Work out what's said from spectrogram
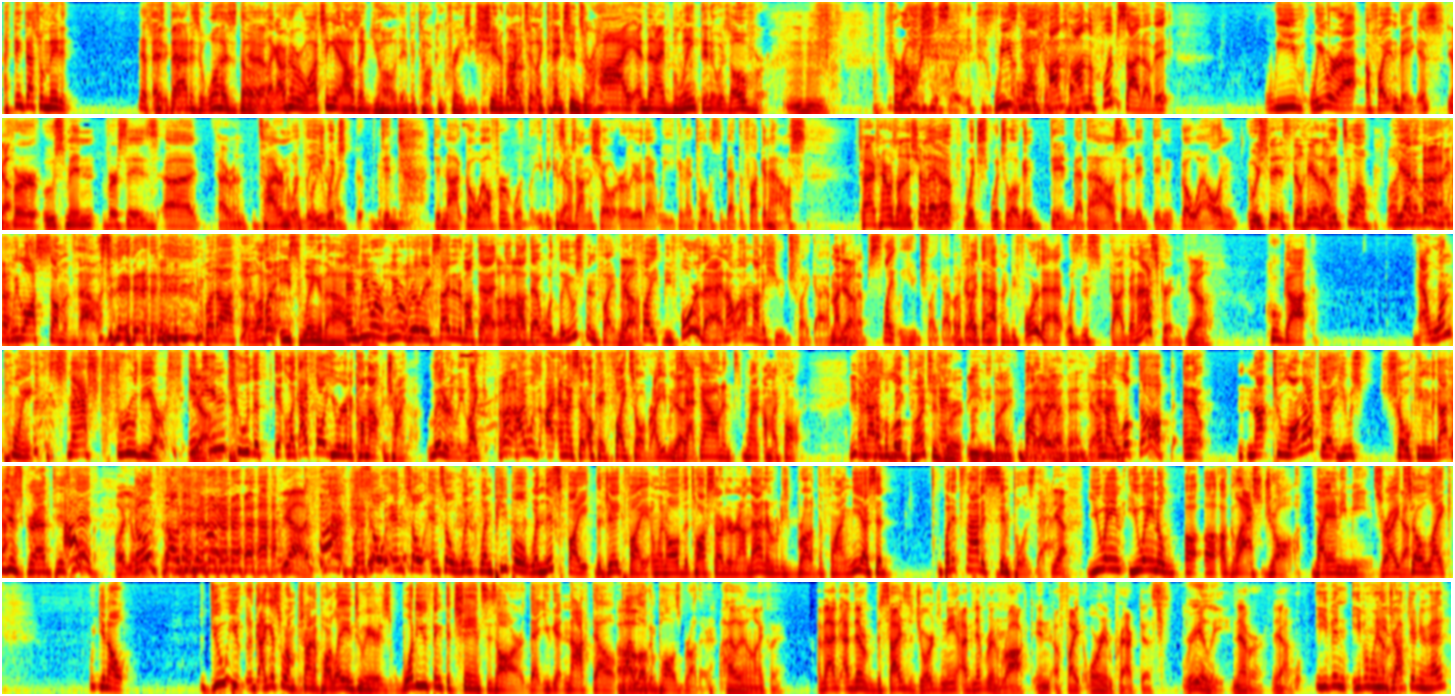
I think that's what made it Yes, as bad as it was, though. Yeah. Like I remember watching it, and I was like, "Yo, they've been talking crazy shit about each other. Like tensions are high." And then I blinked, and it was over. ferociously. We, we on, on the flip side of it, we've we were at a fight in Vegas Yeah. for Usman versus uh, Tyron. Tyron Woodley, which didn't did not go well for Woodley because he was on the show earlier that week and had told us to bet the fucking house. Ty- Tyron was on this show that Yep, week. which which Logan did bet the house and it didn't go well and We're sti- it's still here though. It's well, we had a, we lost some of the house, but uh, He lost but, the east wing of the house, and we man. were we were really excited about that about that Woodley Usman fight. But Uh-huh. Yeah. a fight before that, and I, I'm not a huge fight guy. I'm not Yeah. even a slightly huge fight guy. But Okay. a fight that happened before that was this guy Ben Askren, yeah. who got at one point smashed through the earth in, Yeah. into the like I thought you were gonna come out in China, literally. Like I, I was, I, and I said, okay, fight's over. I even Yes. sat down and went on my phone. even and a I couple looked- big punches and- were eaten by by Oh, Ben. yeah. Ben. Yeah. And I looked up, and it, not too long after that, he was choking the guy. He just grabbed his Ow. head. Oh, you want me- no, no, do it. yeah. Fuck. But so and so and so when when people when this fight, the Jake fight, and when all the talk started around that, and everybody brought up the flying knee, I said, but it's not as simple as that. Yeah. you ain't you ain't a a, a- a glass jaw by any means, right? Yeah. So like, you know. Do you? I guess what I'm trying to parlay into here is, what do you think the chances are that you get knocked out by Oh. Logan Paul's brother? Highly unlikely. I mean, I've, I've never, besides the George knee, I've never been rocked in a fight or in practice. Really? Never. Yeah. Even even when he dropped you on your head?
